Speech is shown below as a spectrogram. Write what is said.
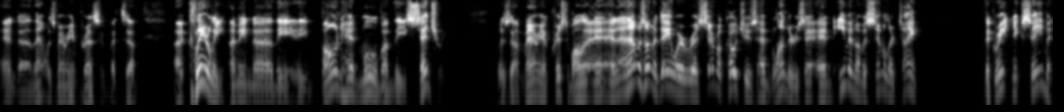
and that was very impressive. But clearly, I mean, uh, the the bonehead move of the century was uh, Mario Cristobal, and, and, that was on a day where several coaches had blunders, and even of a similar type. The great Nick Saban.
